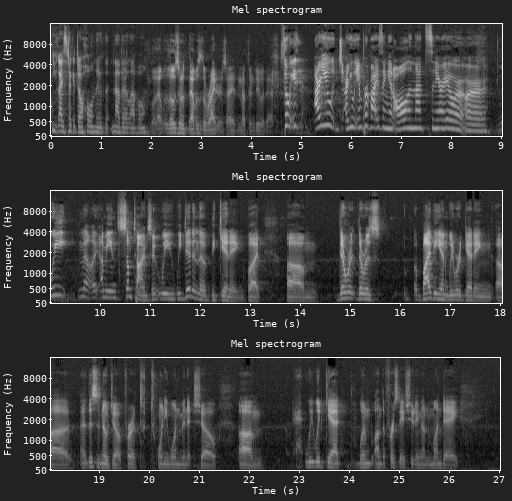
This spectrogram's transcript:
You guys took it to a whole new another level. Well, that, those are that was the writers. I had nothing to do with that. So is, are you are you improvising at all in that scenario, or, or We, I I mean, sometimes it, we we did in the beginning, but um, there were there was by the end we were getting. Uh, this is no joke for a t- 21 minute show. Um, we would get when on the first day of shooting on Monday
